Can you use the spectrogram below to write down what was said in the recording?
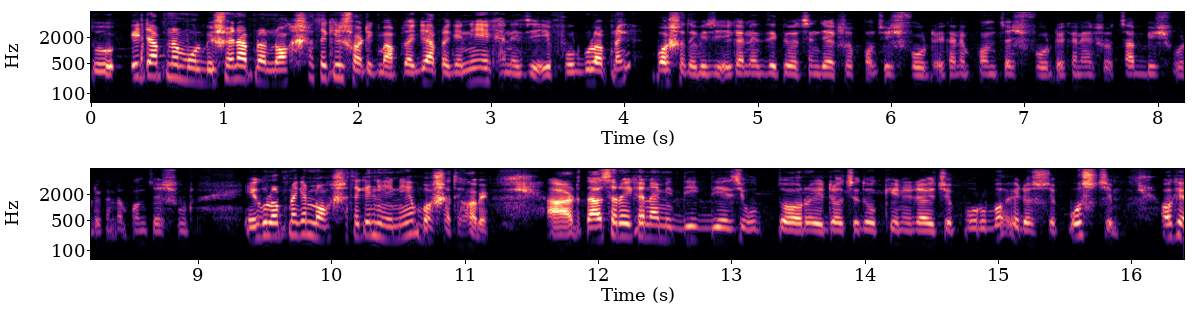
তো এটা আপনার মূল বিষয় না আপনার নকশা থেকে সঠিক মাপ মাপটাকে আপনাকে নিয়ে এখানে যে এই ফুটগুলো আপনাকে বসাতে হবে যে এখানে দেখতে পাচ্ছেন যে একশো পঁচিশ ফুট এখানে পঞ্চাশ ফুট এখানে একশো ছাব্বিশ ফুট এখানে পঞ্চাশ ফুট এগুলো আপনাকে নকশা থেকে নিয়ে নিয়ে বসাতে হবে। আর তাছাড়া এখানে আমি দিক দিয়েছি উত্তর এটা হচ্ছে দক্ষিণ এটা হচ্ছে পূর্ব এটা হচ্ছে পশ্চিম। ওকে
